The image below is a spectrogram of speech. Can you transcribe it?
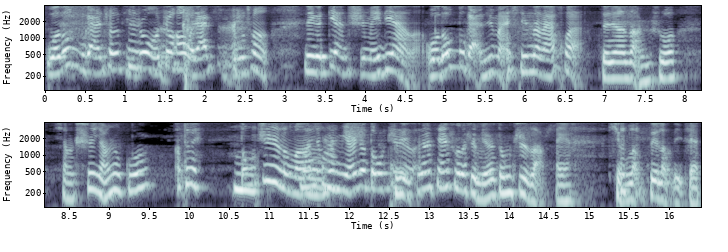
我都不敢称体重，正好我家体重秤那个电池没电了，我都不敢去买新的来换。今天早上说想吃羊肉锅。啊，对，冬至了吗？我这不是明儿就冬至对，了江。江先说的是明儿冬至了，哎呀，挺冷，最冷的一天。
